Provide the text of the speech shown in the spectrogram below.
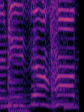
beneath the heart.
